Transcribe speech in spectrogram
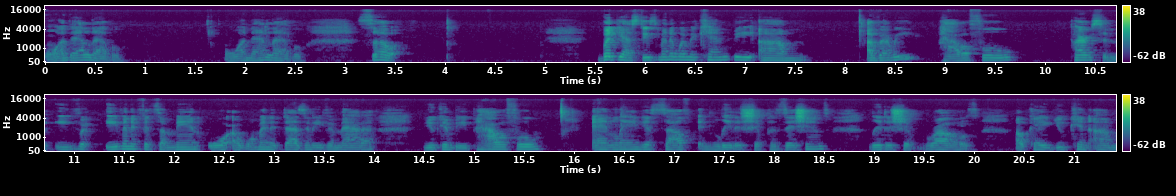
on that level. On that level. So, but yes, these men and women can be um, a very powerful person, even even if it's a man or a woman, it doesn't even matter. You can be powerful and land yourself in leadership positions, leadership roles. Okay, you can um,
